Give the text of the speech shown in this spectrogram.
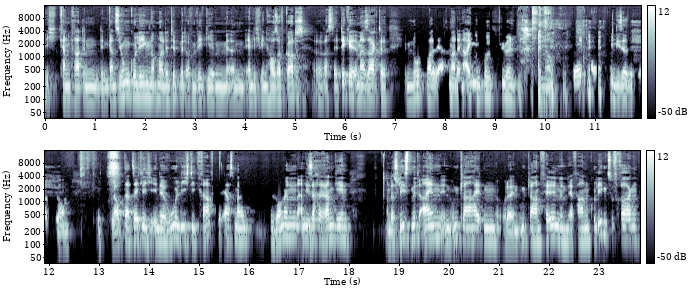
ich kann gerade den, den ganz jungen Kollegen nochmal den Tipp mit auf den Weg geben, ähm, ähnlich wie in House of God, äh, was der Dicke immer sagte, im Notfall erstmal den eigenen Puls fühlen. Genau. in dieser Situation. Ich glaube tatsächlich, in der Ruhe liegt die Kraft. Erstmal besonnen an die Sache rangehen. Und das schließt mit ein, in Unklarheiten oder in unklaren Fällen einen erfahrenen Kollegen zu fragen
